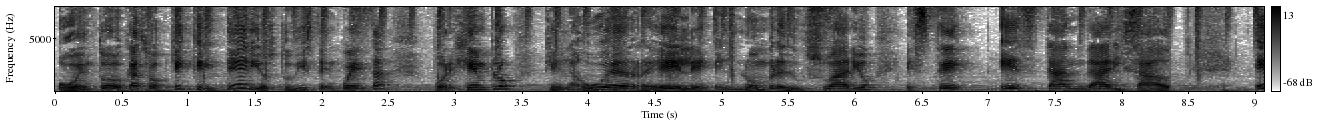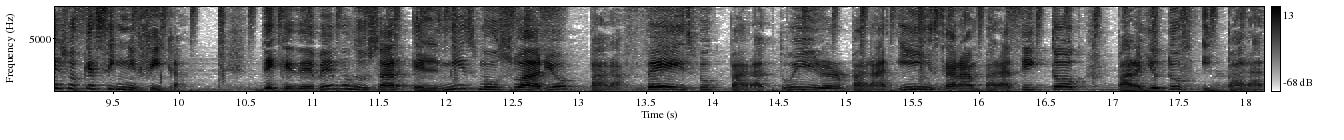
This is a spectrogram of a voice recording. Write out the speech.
O en todo caso, ¿qué criterios tuviste en cuenta? Por ejemplo, que la URL, el nombre de usuario, esté estandarizado. ¿Eso qué significa? De que debemos de usar el mismo usuario para Facebook, para Twitter, para Instagram, para TikTok, para YouTube y para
